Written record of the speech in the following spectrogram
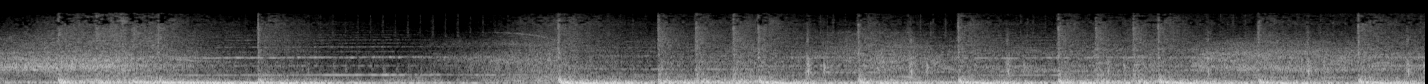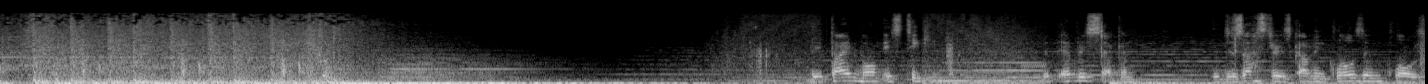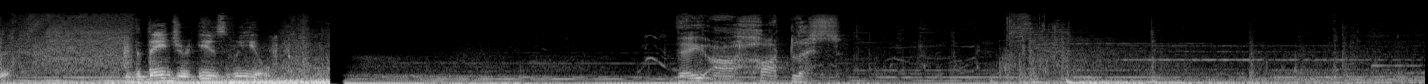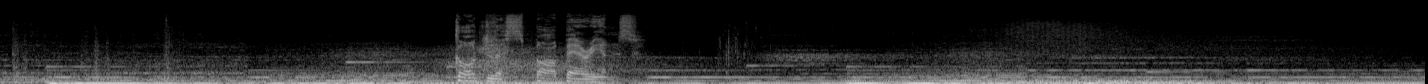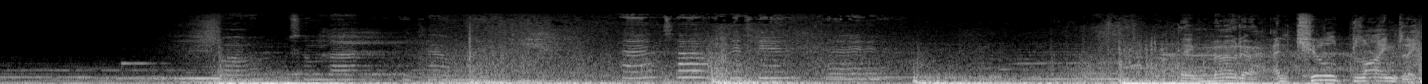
Time bomb is ticking. With every second, the disaster is coming closer and closer. The danger is real. They are heartless. Godless barbarians. Blindly.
